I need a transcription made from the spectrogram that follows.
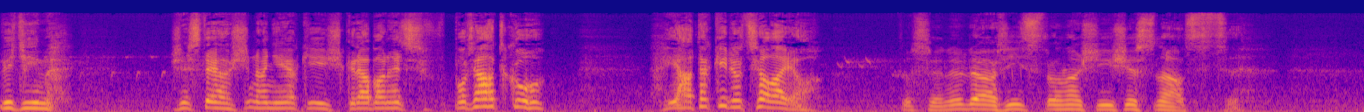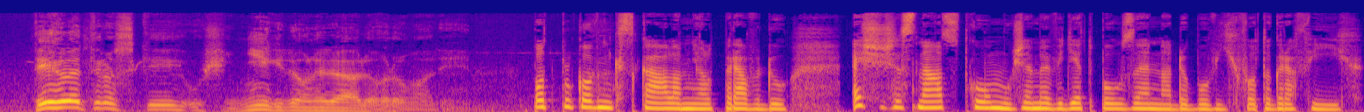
Vidím, že jste až na nějaký škrabanec v pořádku. Já taky docela, jo. To se nedá říct o naší šestnáctce. Tyhle trosky už nikdo nedá dohromady. Podplukovník Skála měl pravdu. Eš 16 můžeme vidět pouze na dobových fotografiích.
